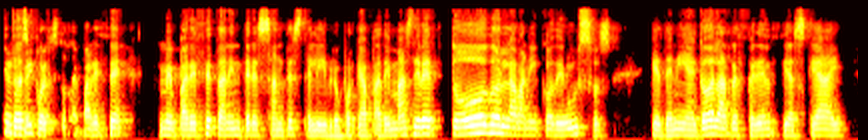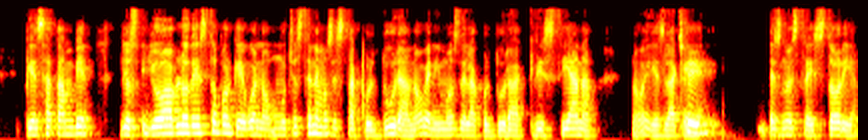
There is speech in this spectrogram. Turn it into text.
Entonces, por esto me parece, me parece tan interesante este libro, porque además de ver todo el abanico de usos que tenía y todas las referencias que hay, piensa también, yo, yo hablo de esto porque, bueno, muchos tenemos esta cultura, ¿no? Venimos de la cultura cristiana, ¿no? Y es la que es nuestra historia.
